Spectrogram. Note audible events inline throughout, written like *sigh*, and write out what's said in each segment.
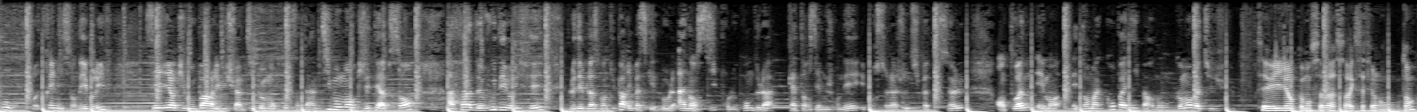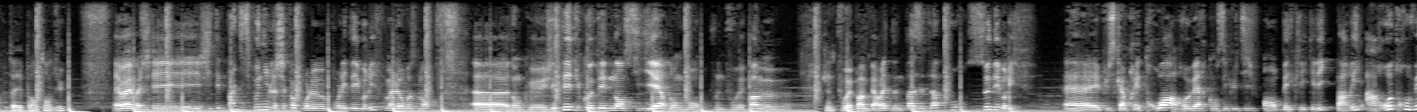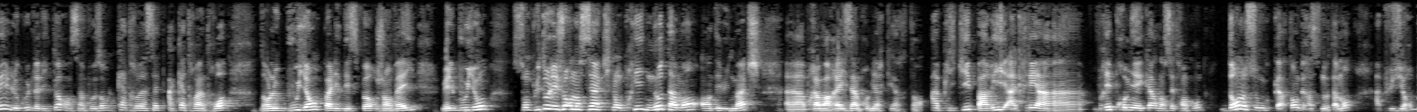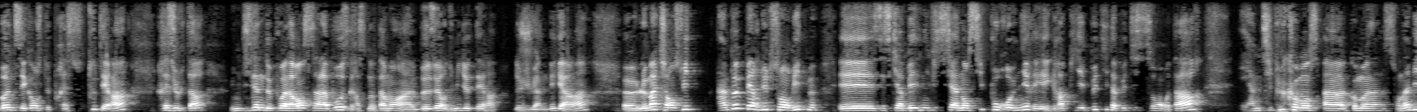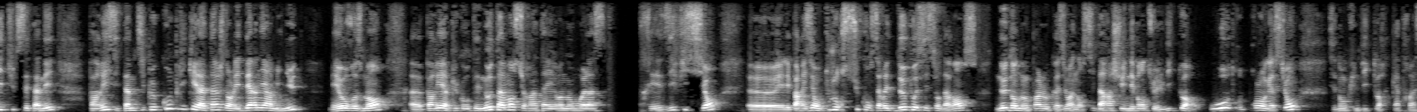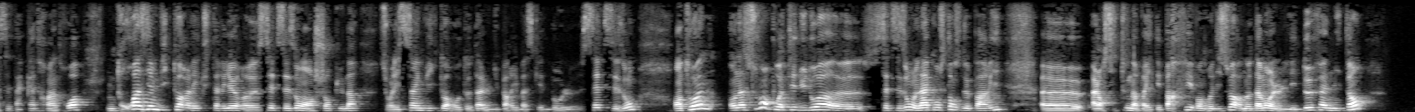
pour votre émission débrief. C'est Lilian qui vous parle et oui, je fais un petit peu mon retour. Ça fait un petit moment que j'étais absent afin de vous débriefer le déplacement du Paris Basketball à Nancy pour le compte de la 14e journée. Et pour cela, je ne suis pas tout seul. Antoine est en ma compagnie, pardon. Comment vas-tu? Salut Lilian, comment ça va? C'est vrai que ça fait longtemps que tu n'avais pas entendu. Et ouais, bah, j'étais pas disponible à chaque fois pour, le, pour les débriefs, malheureusement. Euh, donc euh, j'étais du côté de Nancy hier, donc bon, je ne pouvais pas me, je ne pouvais pas me permettre de ne pas être là pour ce débrief. Euh, et puisqu'après trois revers consécutifs en Betclic Elite, Paris a retrouvé le goût de la victoire en s'imposant 87 à 83 dans le bouillant Palais des Sports Jean Veille. Mais le bouillon sont plutôt les joueurs anciens qui l'ont pris, notamment en début de match. Euh, après avoir réalisé un premier quart-temps appliqué, Paris a créé un vrai premier écart dans cette rencontre, dans le second quart-temps, grâce notamment à plusieurs bonnes séquences de presse tout-terrain. Résultat, une dizaine de points d'avance à la pause, grâce notamment à un buzzer du milieu de terrain de Juan Bégarin. Euh, le match a ensuite un peu perdu de son rythme et c'est ce qui a bénéficié à Nancy pour revenir et grappiller petit à petit son retard. Et un petit peu comme, euh, comme son habitude cette année, Paris s'est un petit peu compliqué la tâche dans les dernières minutes. Mais heureusement, euh, Paris a pu compter notamment sur un Tyrone Wallace très efficient. Euh, et les Parisiens ont toujours su conserver deux possessions d'avance, ne donnant pas l'occasion à Nancy d'arracher une éventuelle victoire ou autre prolongation. C'est donc une victoire 87 à 83. Une troisième victoire à l'extérieur euh, cette saison en championnat sur les cinq victoires au total du Paris Basketball euh, cette saison. Antoine, on a souvent pointé du doigt cette saison l'inconstance de Paris. alors si tout n'a pas été parfait vendredi soir, notamment les deux fins de mi-temps,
